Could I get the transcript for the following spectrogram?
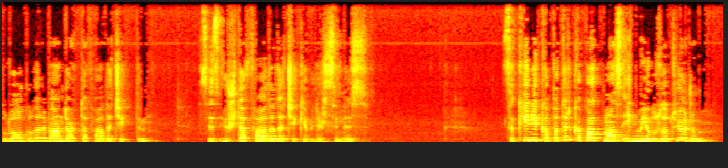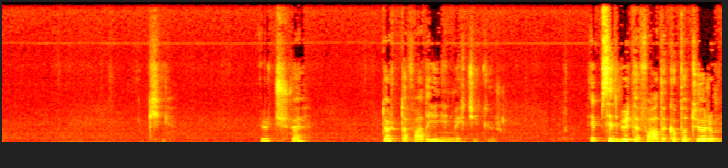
Bu dolguları ben 4 defada çektim. Siz 3 defada da çekebilirsiniz. Sık iğneyi kapatır kapatmaz ilmeği uzatıyorum. 2 3 ve 4 defada yeni ilmek çekiyorum. Hepsini bir defada kapatıyorum.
